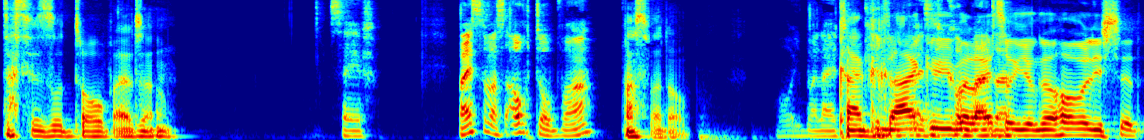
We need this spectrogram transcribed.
das wär so dope, Alter. Safe. Weißt du, was auch dope war? Was war dope? Oh, Überleitung. Kranke 30, komm, Überleitung. Junge, holy shit.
